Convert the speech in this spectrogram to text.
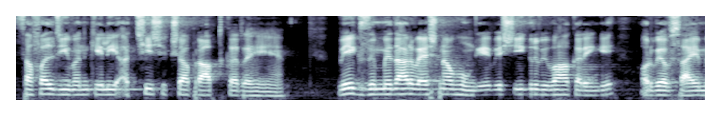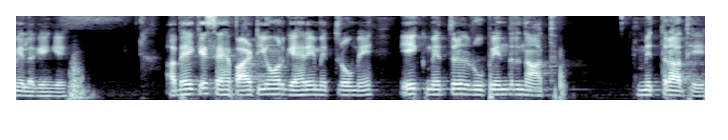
सफल जीवन के लिए अच्छी शिक्षा प्राप्त कर रहे हैं। वे एक जिम्मेदार वैष्णव होंगे, वे शीघ्र विवाह करेंगे और व्यवसाय में लगेंगे। अभय के सहपाठियों और गहरे मित्रों में एक मित्र रूपेंद्र नाथ मित्रा थे।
